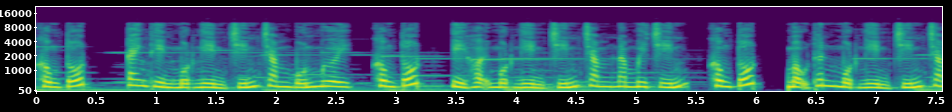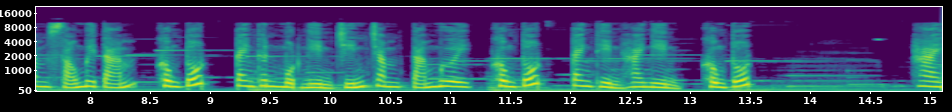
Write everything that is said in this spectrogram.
không tốt, Canh Thìn 1940, không tốt, Kỷ Hợi 1959, không tốt, Mậu Thân 1968, không tốt, Canh Thân 1980, không tốt, Canh Thìn 2000, không tốt. 2.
